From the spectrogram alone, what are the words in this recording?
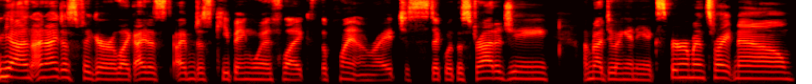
Yeah, and, and I just figure like I just I'm just keeping with like the plan, right? Just stick with the strategy. I'm not doing any experiments right now.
